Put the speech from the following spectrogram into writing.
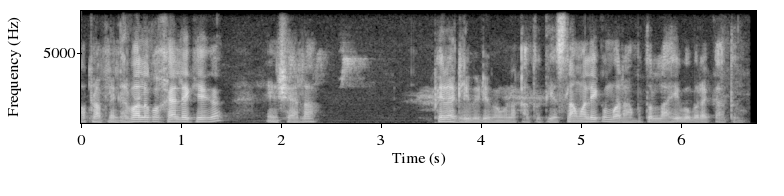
अपना अपने घर वालों का ख्याल रखिएगा। इन फिर अगली वीडियो में मुलाकात होती है। असल वरहमल वर्का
